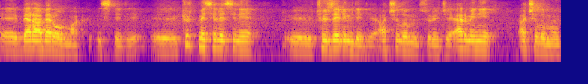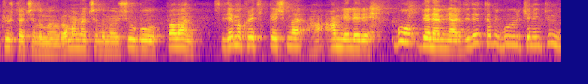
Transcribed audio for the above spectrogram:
e, beraber olmak istedi. E, Kürt meselesini e, çözelim dedi. Açılım süreci, Ermeni açılımı, Kürt açılımı, Roman açılımı, şu bu falan işte demokratikleşme hamleleri bu dönemlerde de tabii bu ülkenin tüm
